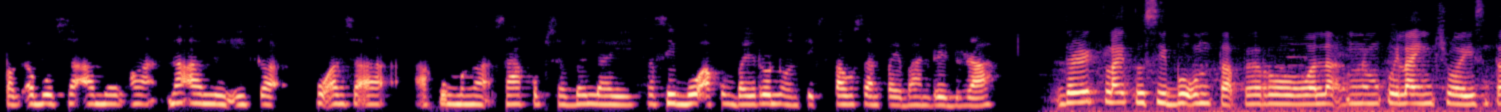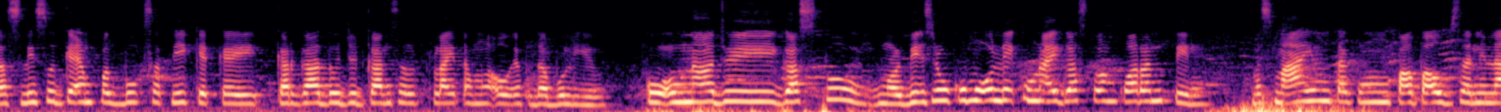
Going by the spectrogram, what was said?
pag-abot sa among uh, naami ika kuan sa akong mga sakop sa balay. Sa Cebu akong bayro noon 6,500 ra. Direct flight to Cebu unta pero wala naman ko laing choice. Tas lisod kay ang pag-book sa ticket kay kargado jud cancel flight ang mga OFW. Kung na jud gasto, mo di sila kumuuli kung naay gasto ang quarantine. Mas maayon ta kung paupaubsan nila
